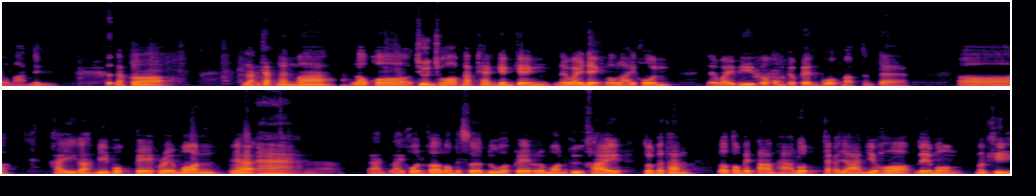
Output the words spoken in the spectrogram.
ประมาณหนึ่งแล้วก็ หลังจากนั้นมาเราก็ชื่นชอบนักแข่งเก่งๆ ในวัยเด็กเราหลายคน ในวัยพีทก็คงจะเป็นพวกแบบตั้งแต่เอ่อใครอีกอะมีพวกเกรกเรมอนนะฮะอ่าอ่าอ่าหลายคนก็ลองไปเสิร์ชดูว่าเกรกเรมอนคือใคร จนกระทั่งเราต้องไปตามหารถจักรยานยี่ห้อเลมองมาขี่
